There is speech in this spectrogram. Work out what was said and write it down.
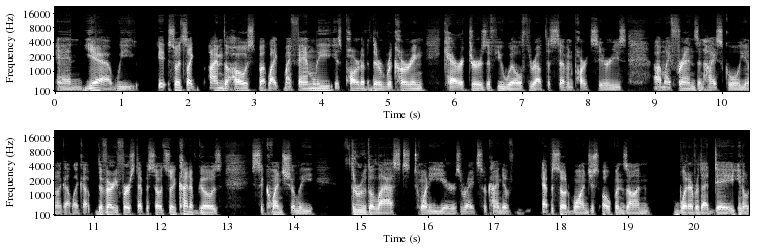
And yeah, we, it, so it's like I'm the host, but like my family is part of it. They're recurring characters, if you will, throughout the seven part series. Uh, my friends in high school, you know, I got like a, the very first episode. So it kind of goes sequentially through the last 20 years, right? So kind of episode one just opens on whatever that day, you know,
